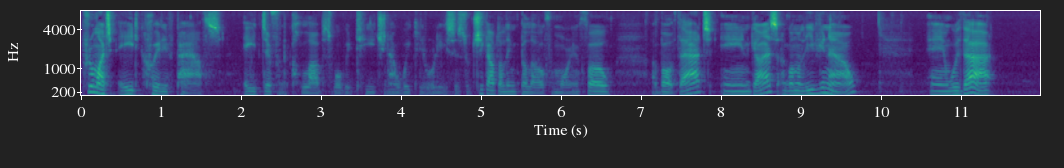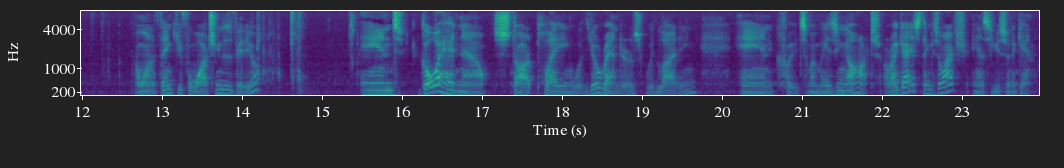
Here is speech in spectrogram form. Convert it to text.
pretty much eight creative paths, eight different clubs what we teach in our weekly releases. So check out the link below for more info about that. And guys, I'm gonna leave you now. And with that, I want to thank you for watching this video. And go ahead now, start playing with your renders, with lighting, and create some amazing art. All right, guys, thank you so much, and see you soon again.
